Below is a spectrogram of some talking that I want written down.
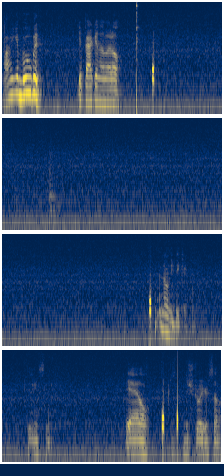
Why are you moving? Get back in the middle. No need to kick him. He's gonna snake. Yeah, it'll just destroy yourself.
